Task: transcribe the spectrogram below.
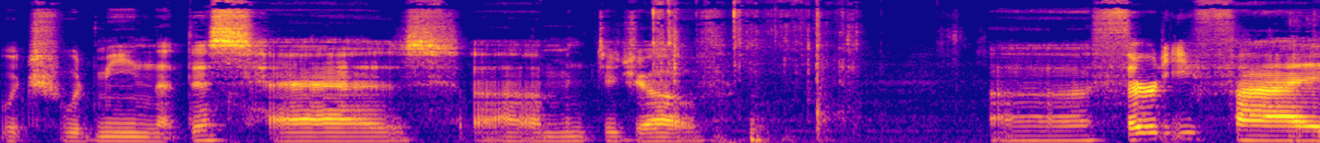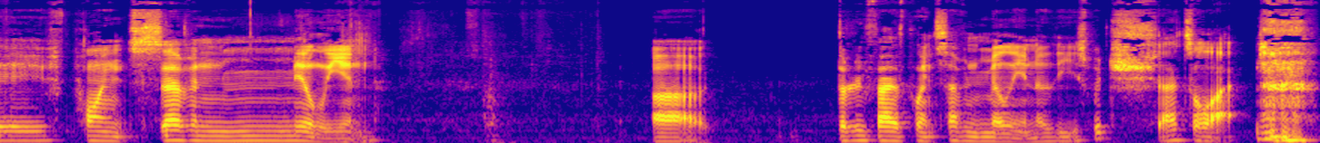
which would mean that this has a mintage of uh, 35.7 million. Uh, 35.7 million of these, which that's a lot.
